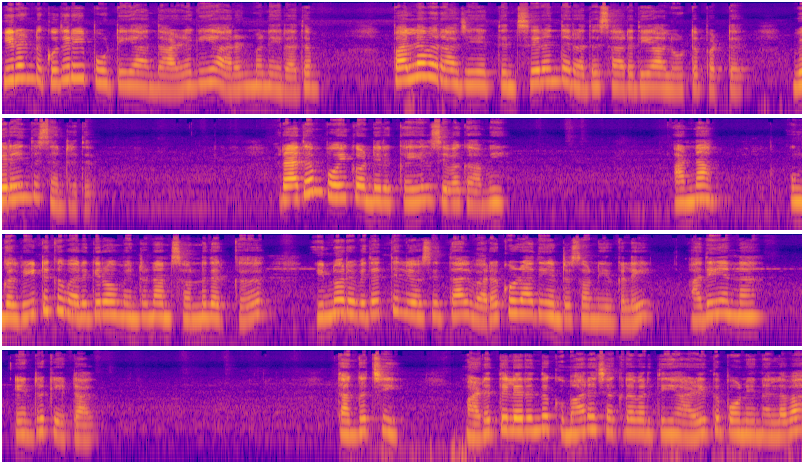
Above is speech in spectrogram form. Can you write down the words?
இரண்டு குதிரை பூட்டிய அந்த அழகிய அரண்மனை ரதம் பல்லவ ராஜ்யத்தின் சிறந்த ரதசாரதியால் ஓட்டப்பட்டு விரைந்து சென்றது. ரதம் போய்க் கொண்டிருக்கையில் சிவகாமி அண்ணா உங்கள் வீட்டுக்கு வருகிறோம் என்று நான் சொன்னதற்கு இன்னொரு விதத்தில் யோசித்தால் வரக்கூடாது என்று சொன்னீர்களே அது என்ன? என்று கேட்டாள். தங்கச்சி மடத்திலிருந்து குமார சக்கரவர்த்தியை அழைத்து போனேன் அல்லவா?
